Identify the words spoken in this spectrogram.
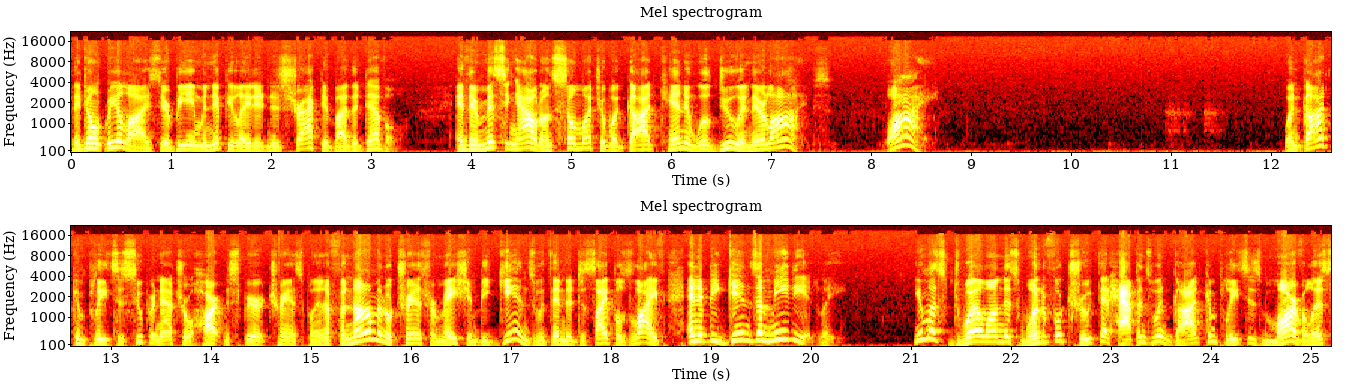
They don't realize they're being manipulated and distracted by the devil. And they're missing out on so much of what God can and will do in their lives. Why? When God completes his supernatural heart and spirit transplant, a phenomenal transformation begins within the disciple's life, and it begins immediately. You must dwell on this wonderful truth that happens when God completes his marvelous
